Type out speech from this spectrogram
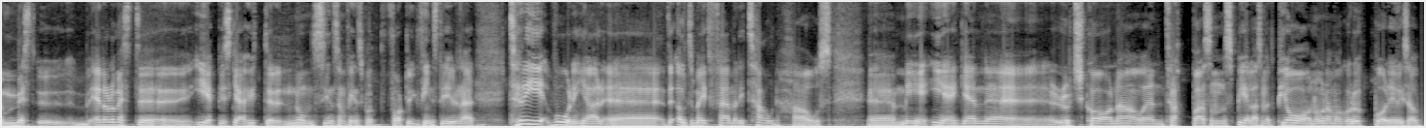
de mest, eh, en av de mest eh, episka hytter någonsin som finns på ett fartyg finns det ju den här tre våningar, eh, The Ultimate Family Townhouse med egen eh, rutschkana och en trappa som spelar som ett piano när man går upp och det är liksom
